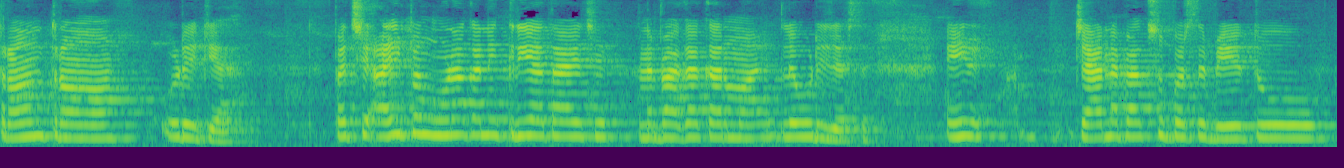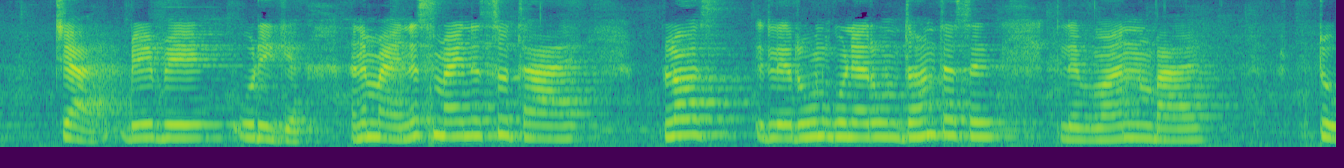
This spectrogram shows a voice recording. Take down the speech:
ત્રણ ત્રણ ઉડી ગયા. પછી અહીં પણ ગુણાકારની ક્રિયા થાય છે અને ભાગાકારમાં એટલે ઉડી જશે. અહીં ચારના ભાગ શું પડશે? બે તો ચાર. બે બે ઉડી ગયા. અને માઇનસ માઇનસ શું થાય? પ્લસ એટલે ઋણ ગુણ્યા ઋણ ધન થશે. એટલે વન બાય ટુ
